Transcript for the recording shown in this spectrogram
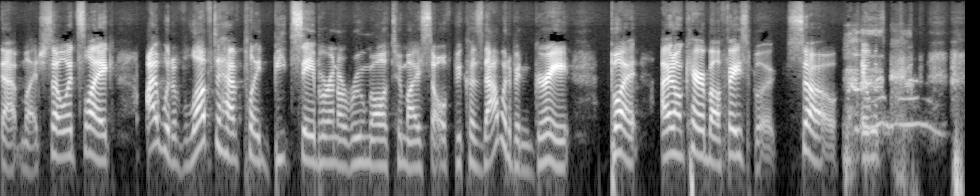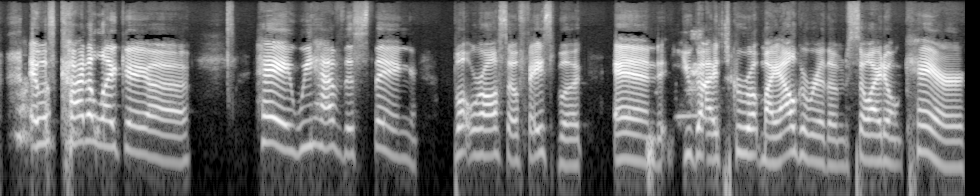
that much. So it's like I would have loved to have played Beat Saber in a room all to myself because that would have been great. But I don't care about Facebook, so it was it was kind of like a uh, hey, we have this thing, but we're also Facebook, and you guys screw up my algorithm, so I don't care.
